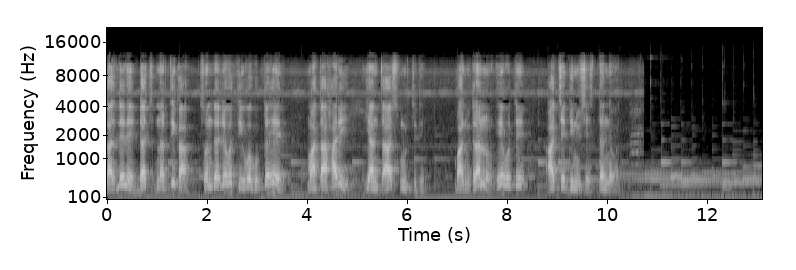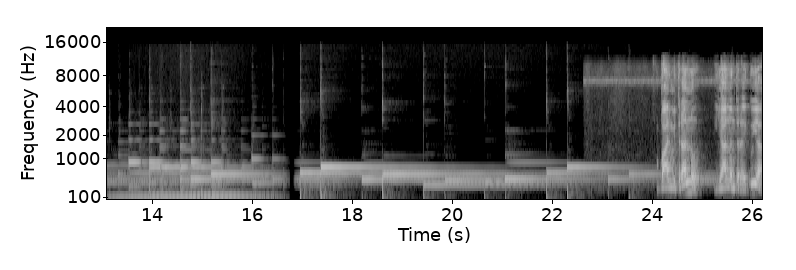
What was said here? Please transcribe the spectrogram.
गाजलेले डच नर्तिका सौंदर्यवती व गुप्तहेर माता हारी यांचा स्मृतिदिन बालमित्रांनो हे होते आजचे दिनविशेष. धन्यवाद. बालमित्रांनो यानंतर ऐकूया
